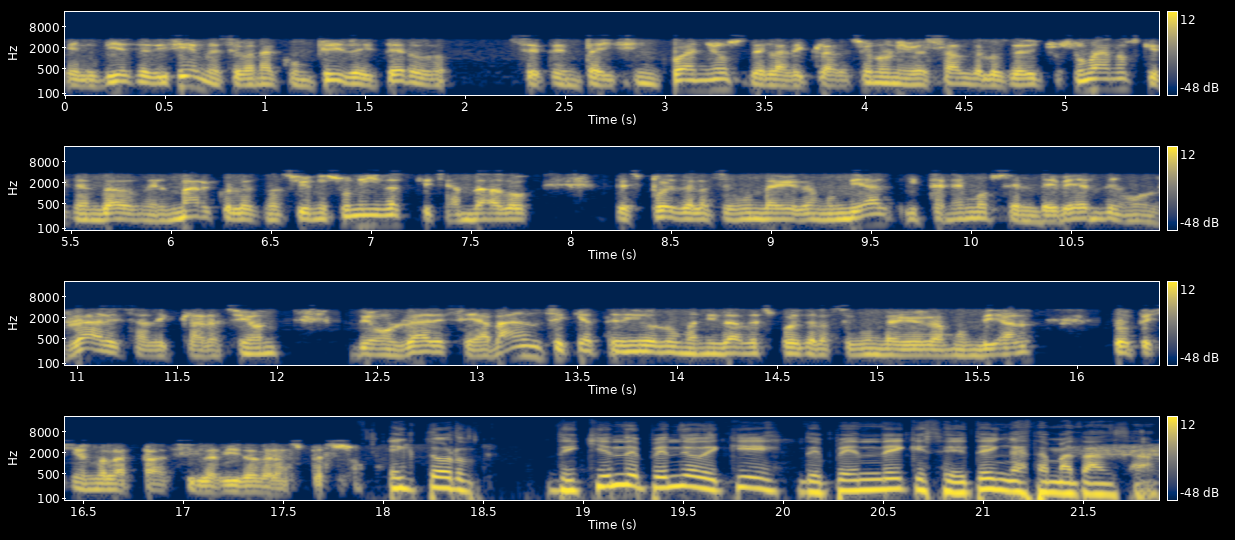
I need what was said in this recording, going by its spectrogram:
El 10 de diciembre se van a cumplir, reitero, 75 años de la Declaración Universal de los Derechos Humanos que se han dado en el marco de las Naciones Unidas, que se han dado después de la Segunda Guerra Mundial y tenemos el deber de honrar esa declaración, de honrar ese avance que ha tenido la humanidad después de la Segunda Guerra Mundial, protegiendo la paz y la vida de las personas. Héctor, ¿De quién depende o de qué depende que se detenga esta matanza?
